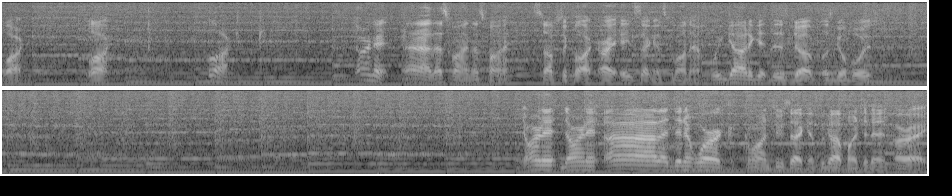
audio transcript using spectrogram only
Block. Block. Block. Darn it. Ah, that's fine. That's fine. Stops the clock. All right, eight seconds. Come on now. We got to get this dub. Let's go, boys. Darn it, darn it. Ah, that didn't work. Come on, two seconds. We got to punch it in. All right.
